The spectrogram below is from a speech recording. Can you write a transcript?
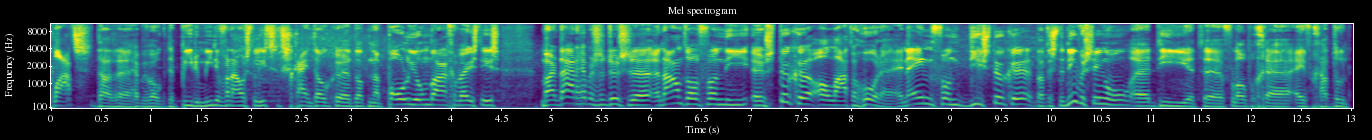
plaats. Daar hebben we ook de piramide van Austerlitz. Het schijnt ook dat Napoleon daar geweest is. Maar daar hebben ze dus een aantal van die stukken al laten horen. En een van die stukken, dat is de nieuwe single... die het voorlopig even gaat doen...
